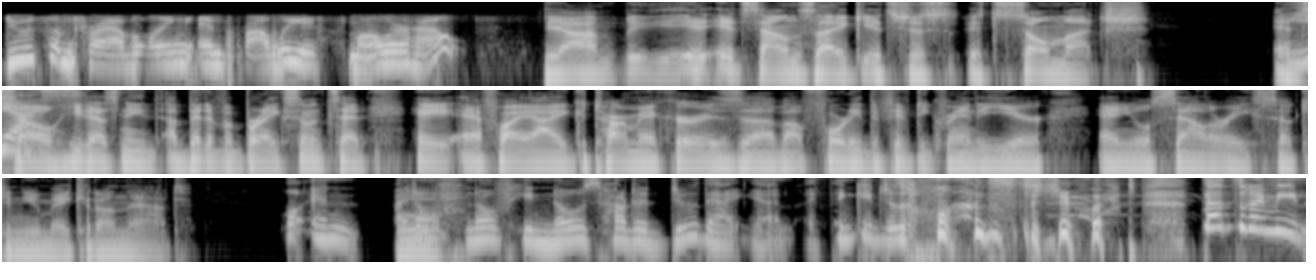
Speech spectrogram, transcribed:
do some traveling, and probably a smaller house. Yeah. It, it sounds like it's just, it's so much. And so he does need a bit of a break. Someone said, Hey, FYI, Guitar Maker is uh, about 40 to 50 grand a year annual salary. So can you make it on that? Well, and I Oof. don't know if he knows how to do that yet. I think he just wants to do it. That's what I mean.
